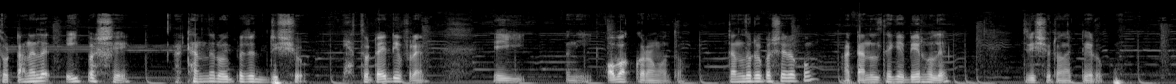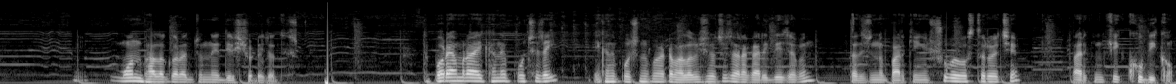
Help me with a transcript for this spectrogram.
তো টানেলের এই পাশে আর টানেলের ওই পাশের দৃশ্য এতটাই ডিফারেন্ট এই মানে অবাক করার মতো। টানেলের ওই পাশে এরকম আর টানেল থেকে বের হলে দৃশ্যটা অনেকটা এরকম। মন ভালো করার জন্য এই দৃশ্যটা যথেষ্ট। তো পরে আমরা এখানে পৌঁছে যাই। এখানে পৌঁছানোর পর একটা ভালো বিষয় হচ্ছে যারা গাড়ি দিয়ে যাবেন, তাদের জন্য পার্কিংয়ের সুব্যবস্থা রয়েছে। পার্কিং ফি খুবই কম।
